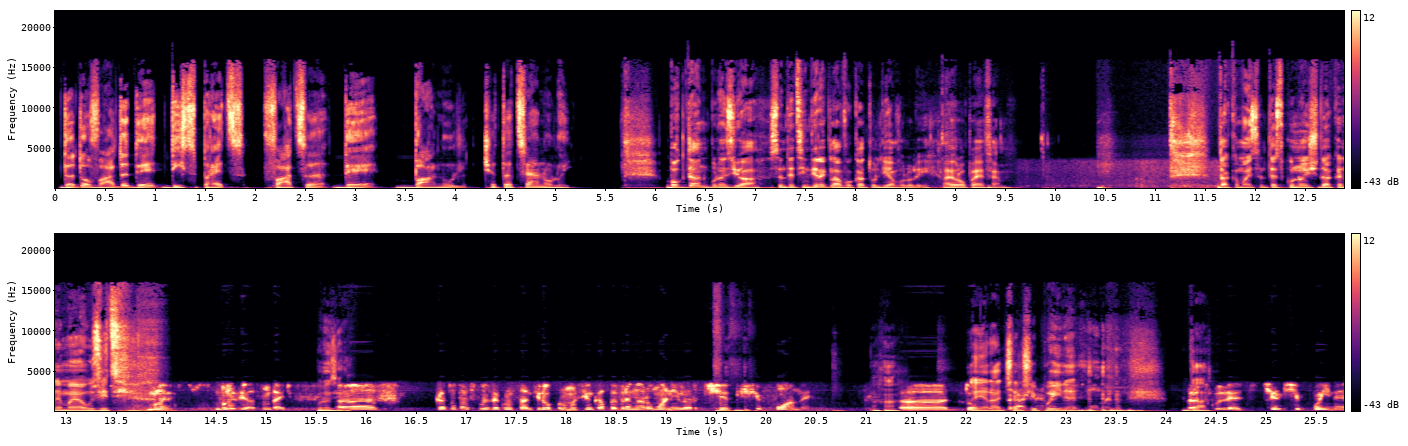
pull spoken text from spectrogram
dă dovadă de dispreț față de banul cetățeanului. Bogdan, bună ziua! Sunteți în direct la Avocatul Diavolului, la Europa FM. Dacă mai sunteți cu noi și dacă ne mai auziți. Bună, bună ziua, sunt aici. Bună ziua. Uh, că tot am spus de Constantinopol, mă simt ca pe vremea romanilor. Cerc și foame. Uh, Nu era cerc și pâine. da. Scuze, cerc și pâine.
